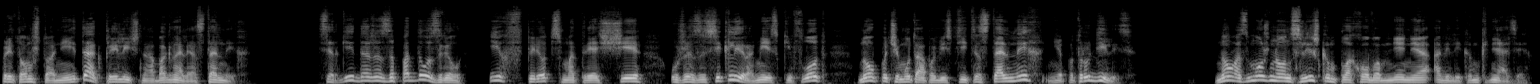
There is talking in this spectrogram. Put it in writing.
при том, что они и так прилично обогнали остальных. Сергей даже заподозрил, их вперед смотрящие уже засекли ромейский флот, но почему-то оповестить остальных не потрудились. Но, возможно, он слишком плохого мнения о великом князе.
